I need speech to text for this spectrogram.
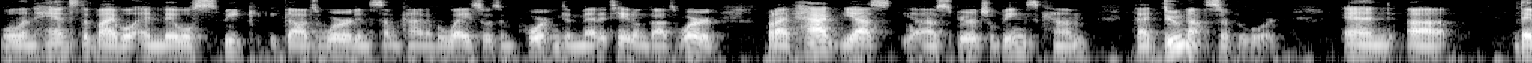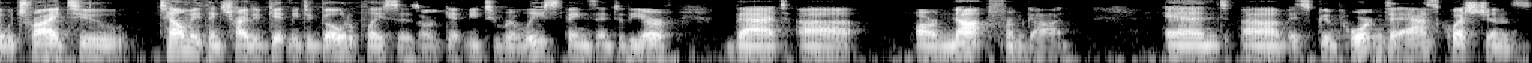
will enhance the Bible, and they will speak God's Word in some kind of a way. So it's important to meditate on God's Word. But I've had, yes, uh, spiritual beings come that do not serve the Lord, and uh, they would try to tell me things, try to get me to go to places, or get me to release things into the earth that. Uh, are not from God. And um, it's important to ask questions.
